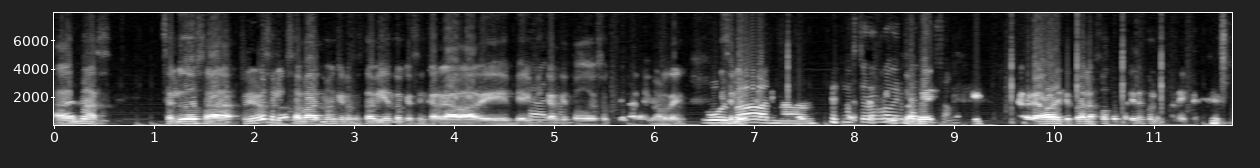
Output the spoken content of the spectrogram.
Además, saludos a, primero saludos a Batman que nos está viendo, que se encargaba de verificar que todo eso quedara en orden. Uy, Batman. Nuestro Robert Pattinson. Se encargaba de que todas las fotos salieran con los paneles.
